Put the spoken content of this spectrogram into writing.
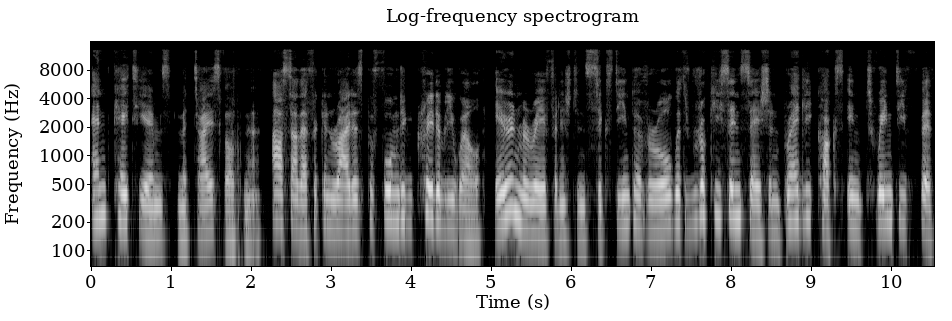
and KTM's Matthias Walkner. Our South African riders performed incredibly well. Aaron Mare finished in 16th overall with rookie sensation Bradley Cox in 25th.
